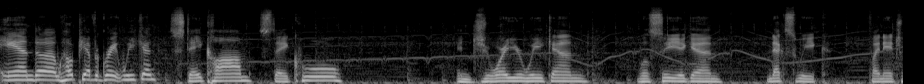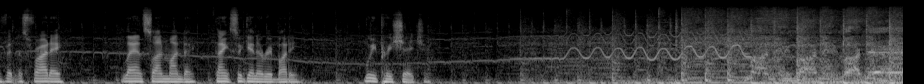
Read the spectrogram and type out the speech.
and uh, hope you have a great weekend. Stay calm, stay cool, enjoy your weekend. We'll see you again next week. Financial Fitness Friday. Lance on Monday. Thanks again, everybody. We appreciate you. Money, money, money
